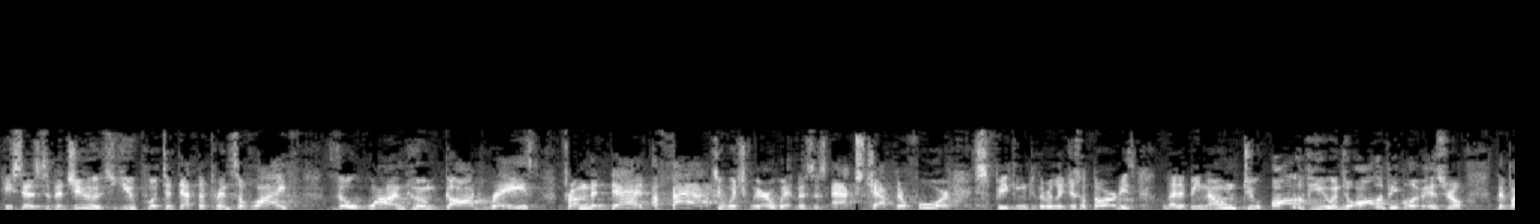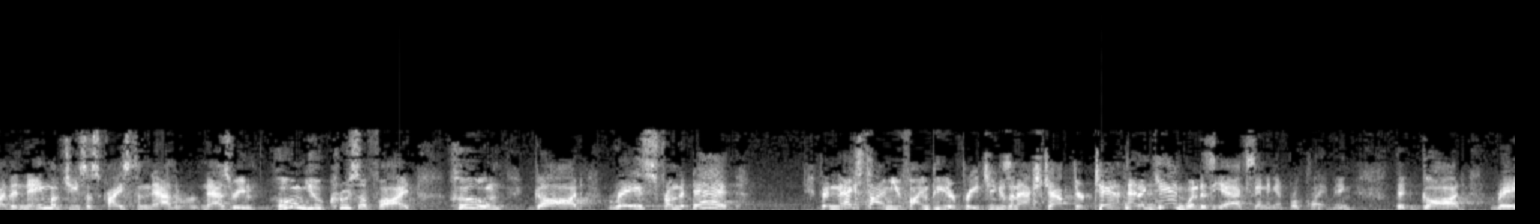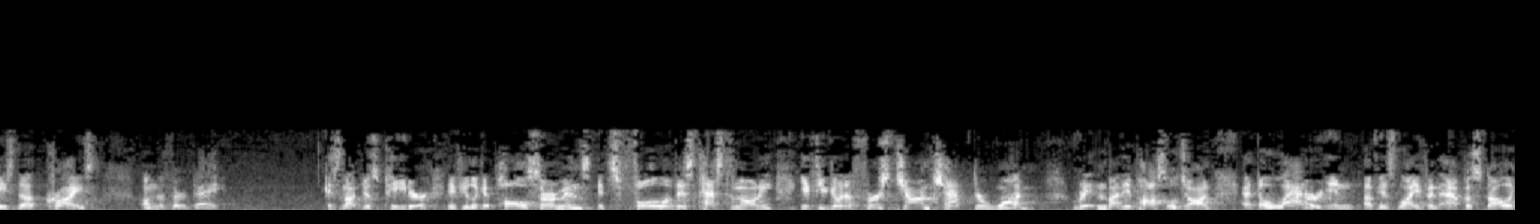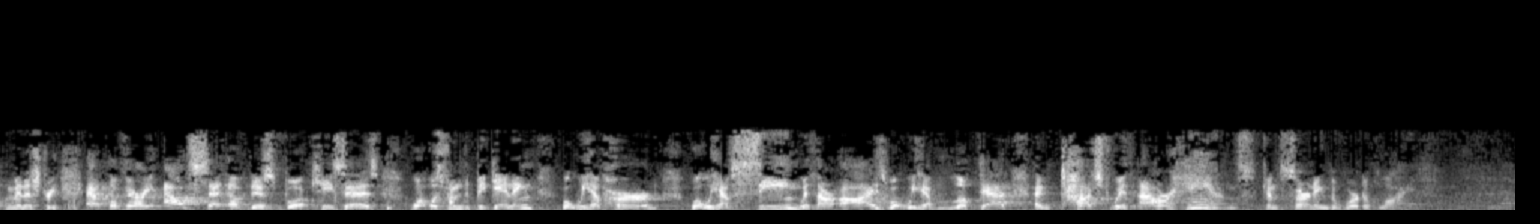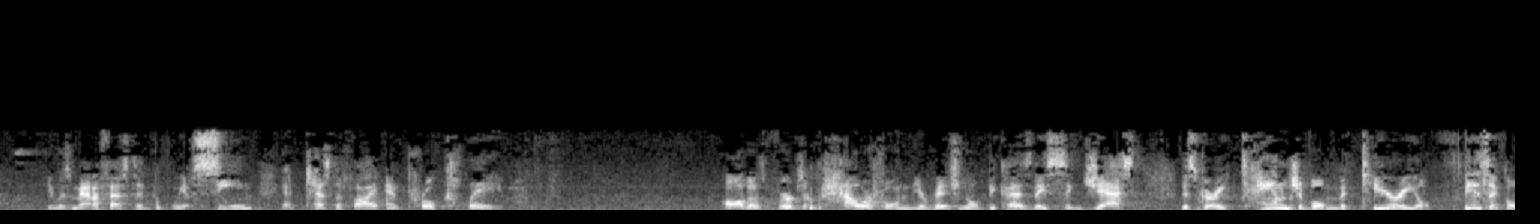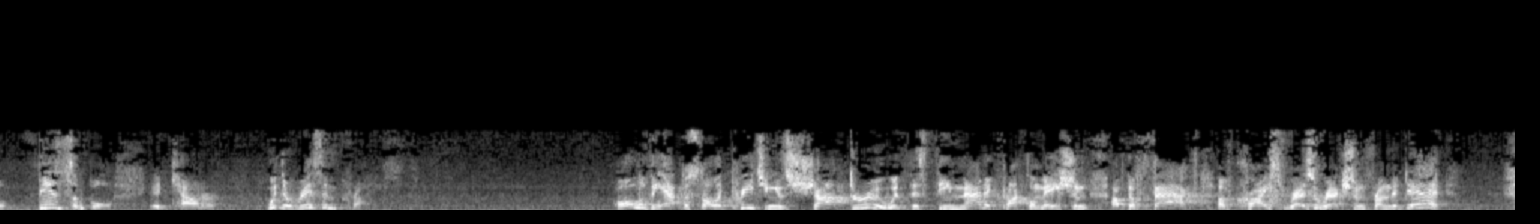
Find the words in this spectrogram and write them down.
He says to the Jews, You put to death the Prince of Life, the one whom God raised from the dead. A fact to which we are witnesses. Acts chapter 4, speaking to the religious authorities. Let it be known to all of you and to all the people of Israel that by the name of Jesus Christ the Nazarene, whom you crucified, whom God raised from the dead. The next time you find Peter preaching is in Acts chapter 10. And again, what does he accenting and proclaiming? That God raised up Christ on the third day. It's not just Peter. If you look at Paul's sermons, it's full of this testimony. If you go to 1 John chapter 1, written by the apostle John at the latter end of his life in apostolic ministry, at the very outset of this book, he says, what was from the beginning, what we have heard, what we have seen with our eyes, what we have looked at and touched with our hands concerning the word of life. He was manifested, we have seen and testified and proclaim. All those verbs are powerful in the original because they suggest this very tangible, material, physical, visible encounter with the risen Christ. All of the apostolic preaching is shot through with this thematic proclamation of the fact of Christ's resurrection from the dead.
